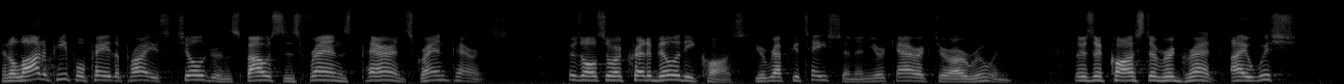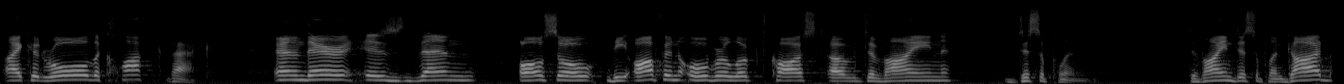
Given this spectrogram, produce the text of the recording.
And a lot of people pay the price children, spouses, friends, parents, grandparents. There's also a credibility cost. Your reputation and your character are ruined. There's a cost of regret. I wish I could roll the clock back. And there is then also the often overlooked cost of divine discipline. Divine discipline. God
